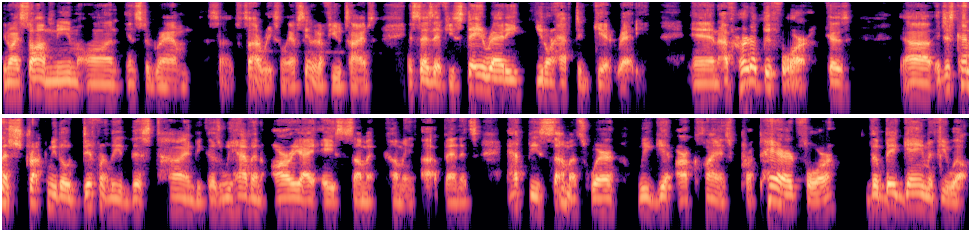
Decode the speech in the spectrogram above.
You know, I saw a meme on Instagram. It's not recently. I've seen it a few times. It says, if you stay ready, you don't have to get ready. And I've heard it before because uh, it just kind of struck me though differently this time because we have an REIA summit coming up and it's at these summits where we get our clients prepared for the big game, if you will.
